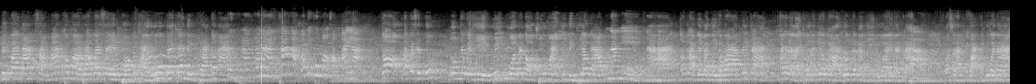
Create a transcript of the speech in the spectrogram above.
หนึ่งใบนั้นสามารถเข้ามารับลายเซ็นพร้อมกับถ่ายรูปได้แค่ หนึ่งครั้งเท่านั้น หนึ่งครั้งเท่านั้นถ้าหากว่ามีคูปองสองใบล่ะ ก็รับลายเซ็นปุ๊บลงจากเวทีวิ่งวนไปต่อคิวใหม่อีกหนึ่งเที่ยวครับ นั่นเองนะนะคะคะต้องกลับเรียนแบบนี้ครับว่าเนื่องจากให้หลาย ๆ คนได้มีโอกาสร่วมกันแบบนี้ด้วยนะครับค่ะ เพราะฉะนั้นฝากกันด้วยนะฮะ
